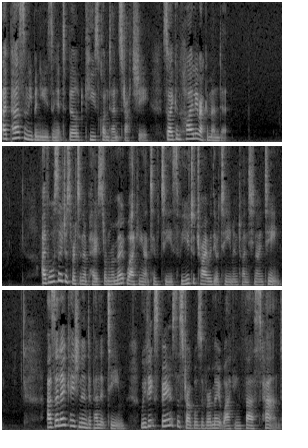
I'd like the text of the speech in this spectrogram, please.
I've personally been using it to build Q's content strategy, so I can highly recommend it. I've also just written a post on remote working activities for you to try with your team in 2019. As a location independent team, we've experienced the struggles of remote working firsthand.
